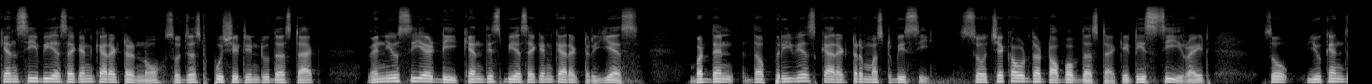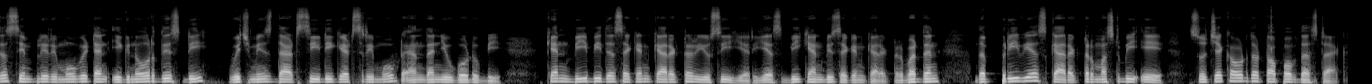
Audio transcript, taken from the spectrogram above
can C be a second character? No, so just push it into the stack. When you see a D, can this be a second character? Yes but then the previous character must be C. So check out the top of the stack. It is C, right? So you can just simply remove it and ignore this D, which means that CD gets removed and then you go to B. Can B be the second character? You see here. Yes, B can be second character, but then the previous character must be A. So check out the top of the stack.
